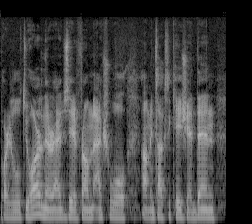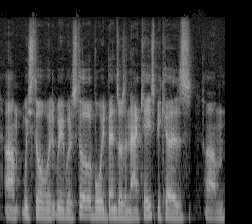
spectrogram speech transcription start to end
partied a little too hard and they're agitated from actual um, intoxication, then um, we still would we would still avoid benzos in that case because um,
